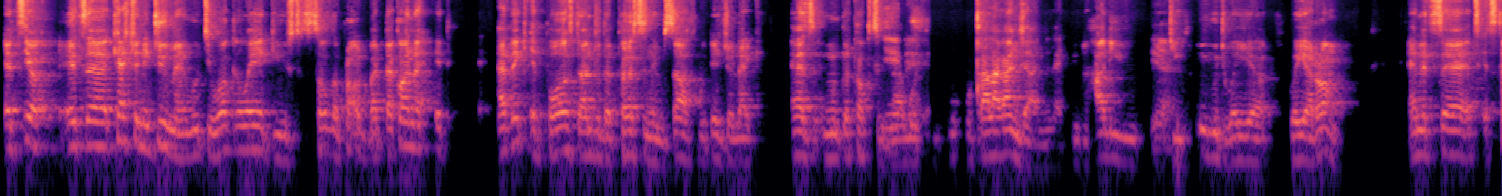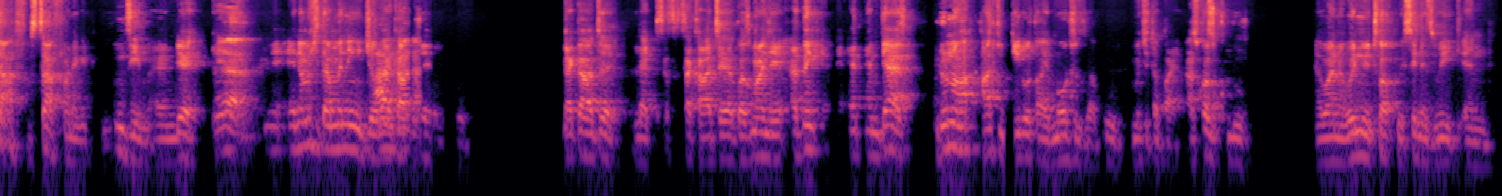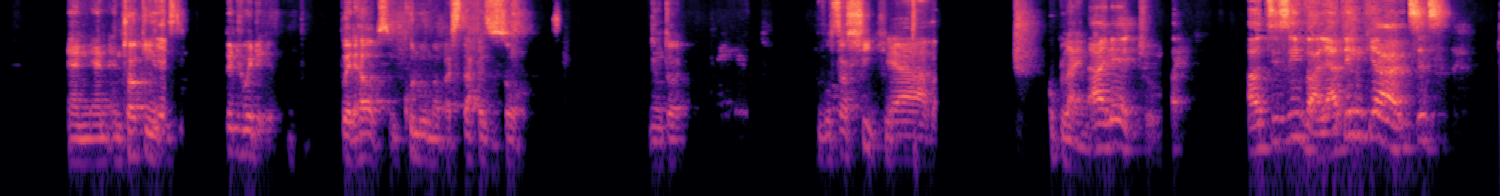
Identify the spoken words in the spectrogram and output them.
it's your it's a catch 22 man ukuthi walk away do you solve the problem but the it i think it boils down to the person himself ukuthi nje like as umuntu toxic Yeah. uqala kanjani like you know, how do you Yeah. do you ukuthi where you're where you're wrong and it's uh, it's, it's tough it's tough man unzima and yeah Yeah. and just amaningi Joe like out there. Like out there, like there. Because man, I think and, and guys, we don't know how, to deal with our emotions like ooh, much it apart. As far as when when we talk, we sin is weak and and and, and talking Yeah. is the way it, it helps. Kuluma, but stuff is so. You know, we'll start sheep. Yeah. I need to. I think yeah, it's it's.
